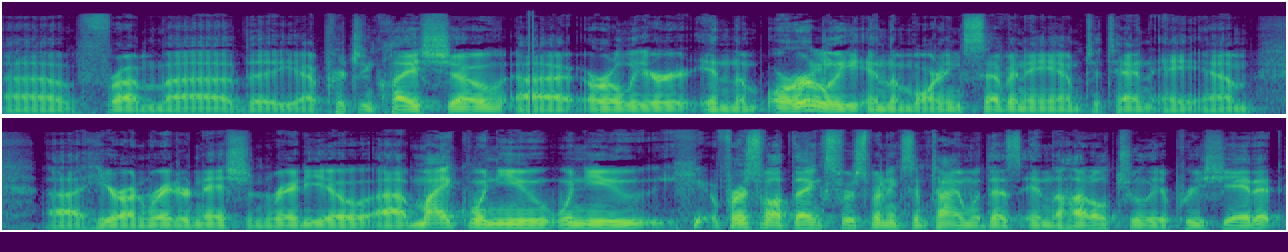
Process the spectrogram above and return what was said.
Uh, from the Pritch and Clay show earlier in the early in the morning, 7 a.m. to 10 a.m. here on Raider Nation Radio. Mike, when you when you first of all, thanks for spending some time with us in the huddle. Truly appreciate it.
